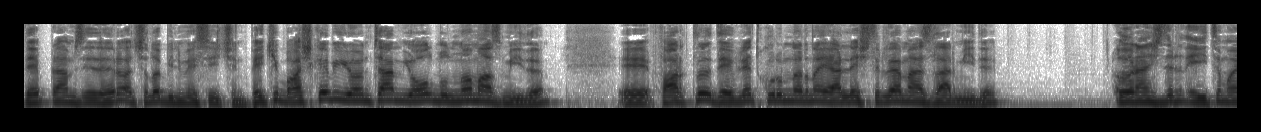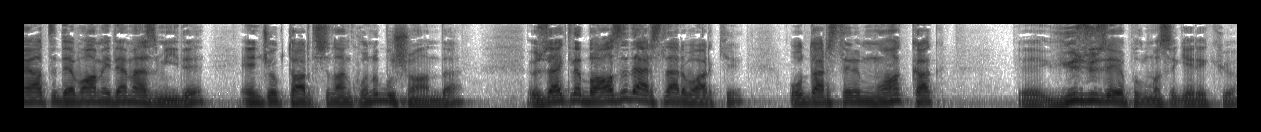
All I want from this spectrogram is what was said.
depremzedeleri açılabilmesi için. Peki başka bir yöntem yol bulunamaz mıydı? E, farklı devlet kurumlarına yerleştirilemezler miydi? Öğrencilerin eğitim hayatı devam edemez miydi? En çok tartışılan konu bu şu anda. Özellikle bazı dersler var ki o derslerin muhakkak e, yüz yüze yapılması gerekiyor.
